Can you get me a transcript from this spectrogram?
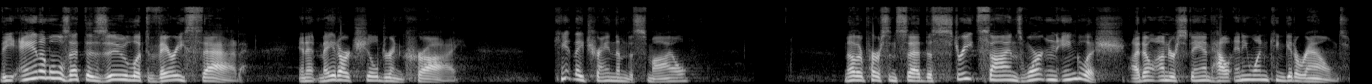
The animals at the zoo looked very sad, and it made our children cry. Can't they train them to smile? Another person said, The street signs weren't in English. I don't understand how anyone can get around.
